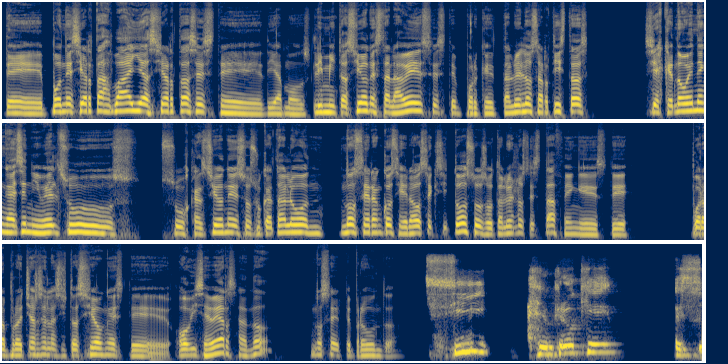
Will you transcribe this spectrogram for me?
te pone ciertas vallas, ciertas, este, digamos, limitaciones a la vez, este, porque tal vez los artistas, si es que no venden a ese nivel sus, sus canciones o su catálogo, no serán considerados exitosos o tal vez los estafen, este, por aprovecharse de la situación, este, o viceversa, ¿no? No sé, te pregunto. Sí, yo creo que es,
